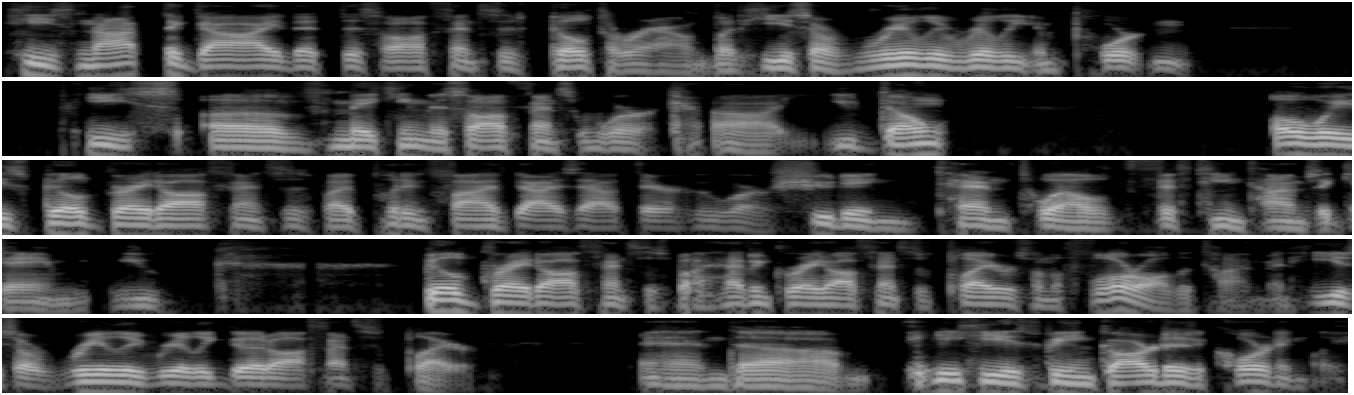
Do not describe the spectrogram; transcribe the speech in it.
he's not the guy that this offense is built around, but he's a really, really important piece of making this offense work. Uh, you don't always build great offenses by putting five guys out there who are shooting 10, 12, 15 times a game. You build great offenses by having great offensive players on the floor all the time. And he is a really, really good offensive player. And um, he, he is being guarded accordingly.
